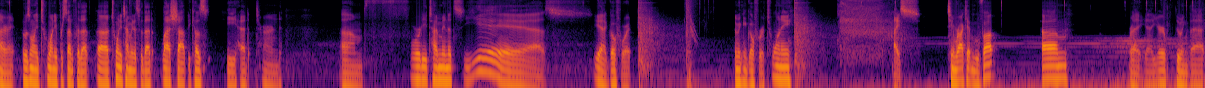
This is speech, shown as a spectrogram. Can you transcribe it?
Alright, it was only 20% for that, uh, 20 time minutes for that last shot because he had turned. Um, 40 time minutes. Yes. Yeah, go for it. Then we can go for a 20. Nice. Team Rocket, move up. Um, right, yeah, you're doing that.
